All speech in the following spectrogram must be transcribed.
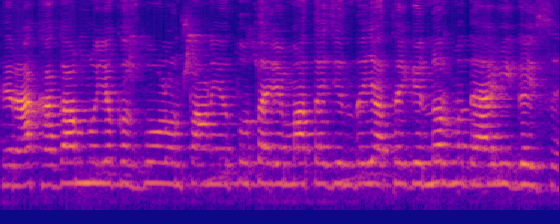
ફેર આખા ગામનું એક જ ગોળો પાણી હતું ત્યાં એ માતાજીની દયા થઈ ગઈ, નર્મદા આવી ગઈ છે.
